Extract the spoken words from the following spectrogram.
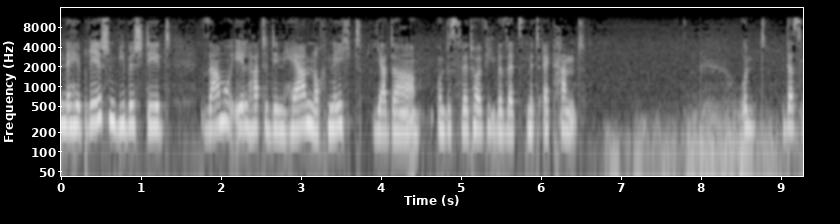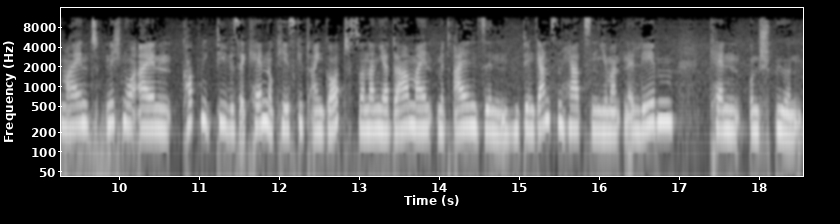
In der hebräischen Bibel steht, Samuel hatte den Herrn noch nicht Yada und es wird häufig übersetzt mit erkannt. Und das meint nicht nur ein kognitives Erkennen, okay, es gibt einen Gott, sondern Yada meint mit allen Sinnen, mit dem ganzen Herzen jemanden erleben, kennen und spüren.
